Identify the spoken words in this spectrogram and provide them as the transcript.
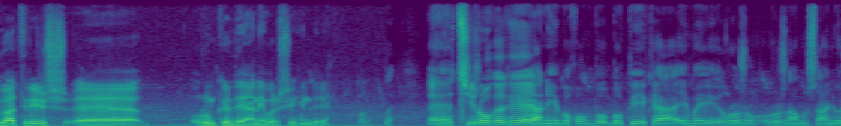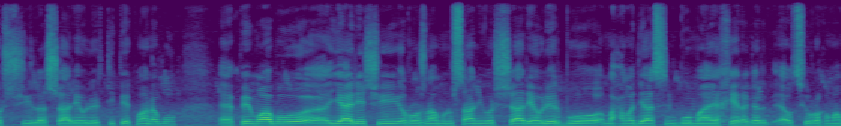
دواتریش ڕوون کردیانەی وەرشی هندرێن چیرۆکەک هەیە یانەی بەخۆم بۆ پێکە ئێمە ڕۆژنامونسانی وەرشی لە شاری هەولێر تیپێکمانە بوو پێم وا بوو یاریێکی ڕۆژنامونوسانی وەرشاری هەولێر بۆ مەحەممەد یاسین بۆ مایە خێرەگەر ئەو چیرۆکەمان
